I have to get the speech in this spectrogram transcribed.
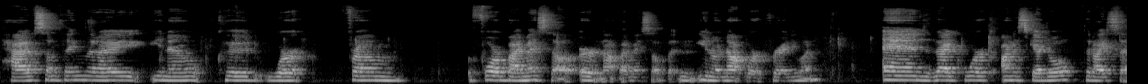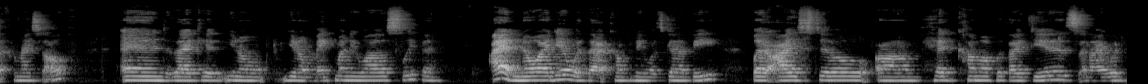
have something that i you know could work from for by myself or not by myself but you know not work for anyone and I work on a schedule that I set for myself and that I could, you know, you know, make money while I was sleeping. I had no idea what that company was going to be, but I still um, had come up with ideas and I would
